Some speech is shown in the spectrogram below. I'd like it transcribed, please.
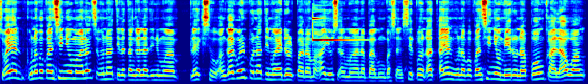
So ayan, kung napapansin nyo mga lods, una tinatanggal natin yung mga flex. So ang gagawin po natin mga idol para maayos ang mga nabagong basang cellphone. At ayan, kung napapansin nyo, meron na pong kalawang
